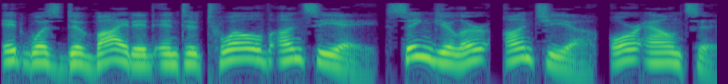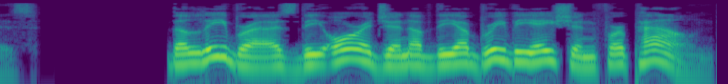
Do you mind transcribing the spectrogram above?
It was divided into 12 unciae singular, uncia, or ounces. The libra is the origin of the abbreviation for pound,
